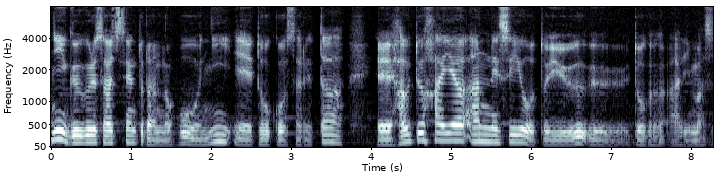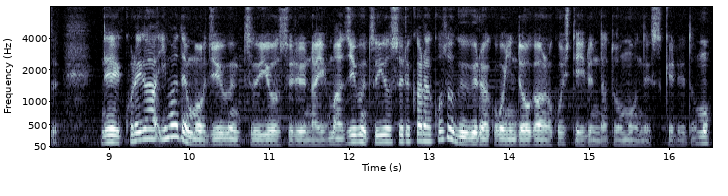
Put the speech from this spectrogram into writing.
に Google サーチセントラルの方に、えー、投稿された、えー、How to Hire an SEO という動画があります。でこれが今でも十分通用する内容まあ十分通用するからこそ Google はここに動画を残しているんだと思うんですけれども、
